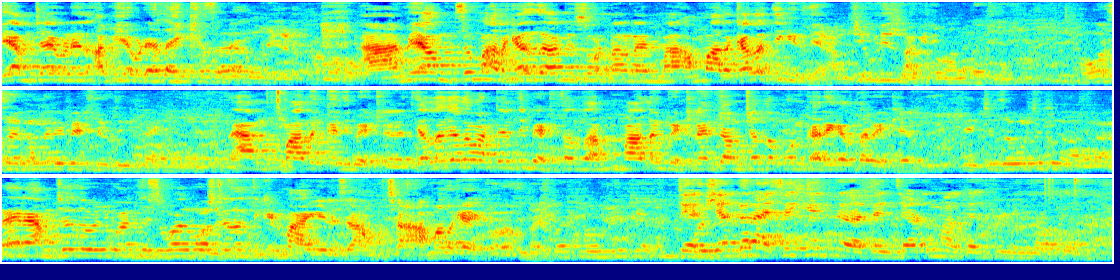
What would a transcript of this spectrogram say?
ते आमच्या एवढ्या आम्ही एवढ्या लायकीचं नाही. आम्ही आमचं मालकाचं आम्ही सोडणार नाही. मा मालकाला तिकीट द्या. आमची एवढीच मागणी. पवार साहेबांना बी भेटले होते मी काय? नाही आम मालक कधी भेटले नाही त्याला ज्याला वाटेल ते भेटतात. आम- मालक भेटल्यानंतर आमच्यात कोण कार्यकर्ता भेटलेला नाही त्यांच्या जवळचे आपला- नाही नाही आमच्या जवळ कोणते सुभाष भोसलेला तिकीट मागे गेले. आमच्या आम्हाला काय कळत नाही. त्यांच्यात तर असे की त- त्यांच्याकडून मालकाचं लावलं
